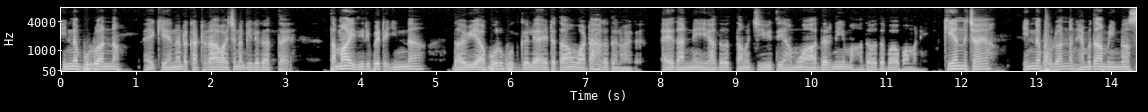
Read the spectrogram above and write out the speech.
ඉන්න පුළුවන් නම් ඇය කියන්නට කටරා වචන ගිලගත්තාය. තමා ඉදිරිපිට ඉන්න දවිය අපූර්ව පුද්ගලයාට තවම වටහාගත නොහැක. ඇය දන්නේ ඒ හදවත තම ජීවිතයේ හමු ආදරණීයම හදවත බව පමණි. කියන්න ඡායා. ඉන්න පුළුවන් නම් හැමදාම ඉන්නවස.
